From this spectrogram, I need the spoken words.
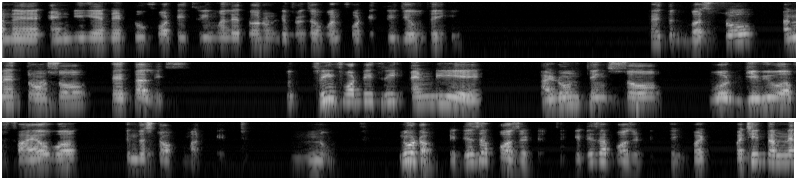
અને એનડીએ ને ટુ ફોર્ટી થ્રી મળે, તો around difference of one forty three જેવું થઈ ગયું બસો અને ત્રણસો તેતાલીસ તો three forty three NDA I don't think so would give you a firework in the stock market. No. No doubt. It is a positive thing. It is a positive thing. But પછી તમને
